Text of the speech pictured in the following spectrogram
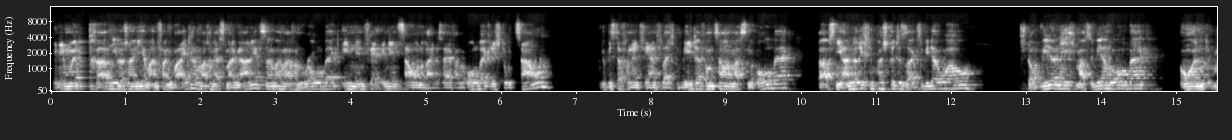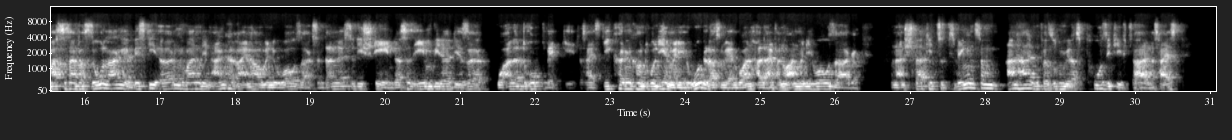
In dem Moment traben die wahrscheinlich am Anfang weiter, machen erstmal gar nichts, dann machen wir einfach einen Rollback in den, in den Zaun rein. Das heißt einfach ein Rollback Richtung Zaun. Du bist davon entfernt, vielleicht einen Meter vom Zaun, machst einen Rollback, trabst in die andere Richtung ein paar Schritte, sagst wieder wow, stopp wieder nicht, machst wieder einen Rollback, und machst es einfach so lange, bis die irgendwann den Anker reinhauen, wenn du Wow sagst. Und dann lässt du die stehen. Das ist eben wieder diese, wo aller Druck weggeht. Das heißt, die können kontrollieren, wenn die in Ruhe gelassen werden wollen, halt einfach nur an, wenn ich Wow sage. Und anstatt die zu zwingen zum Anhalten, versuchen wir das positiv zu halten. Das heißt,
